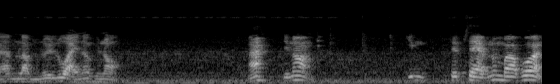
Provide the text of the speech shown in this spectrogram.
ร่ำร่ำรวยๆเนาะพี่น้องนะพี่น้อง กินแซ่บๆน้ำบาพ่อน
